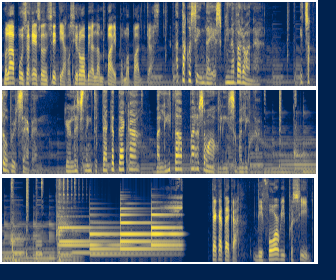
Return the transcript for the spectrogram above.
Mula po sa Quezon City, ako si Robbie Alampay, Puma-podcast. At ako si Inday Espina Varona. It's October 7. You're listening to Teka Teka, balita para sa mga huli sa balita. Teka Teka, before we proceed,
